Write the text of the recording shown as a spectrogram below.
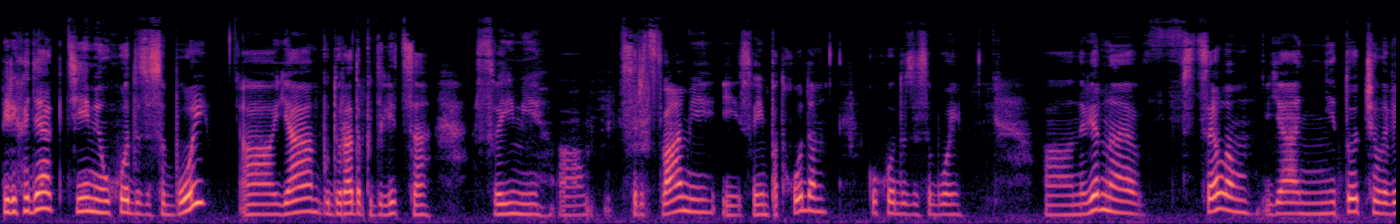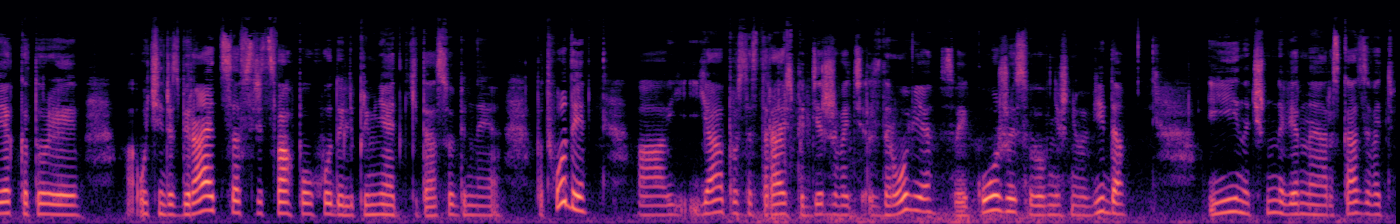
Переходя к теме ухода за собой, а, я буду рада поделиться своими а, средствами и своим подходом к уходу за собой. А, наверное, в целом я не тот человек, который очень разбирается в средствах по уходу или применяет какие-то особенные подходы. А, я просто стараюсь поддерживать здоровье своей кожи, своего внешнего вида. И начну, наверное, рассказывать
